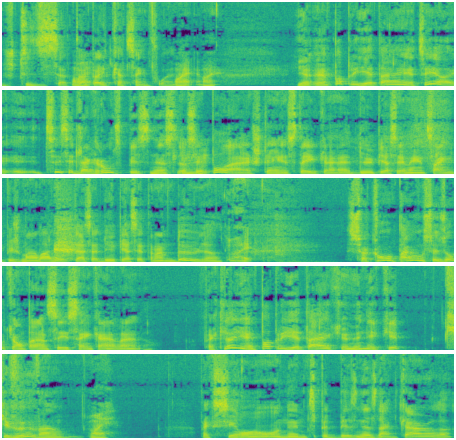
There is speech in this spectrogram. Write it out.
Je te dis 7, Ouais. peut-être 4-5 fois. ouais, ouais. Il y a un propriétaire, tu sais, euh, tu sais, c'est de la grosse business, là. C'est pas acheter un steak à 2 pièces et 25 puis je m'en vais à l'autre place à 2 pièces et 32, là. Ouais. Ce qu'on pense, eux autres qui ont pensé 5 ans avant, là. Fait que là, il y a un propriétaire qui a une équipe qui veut vendre. Ouais. Fait que si on, on a un petit peu de business dans le cœur, là,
